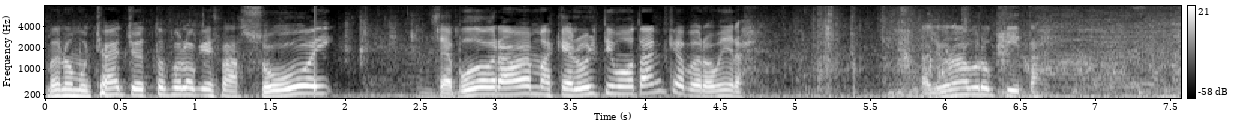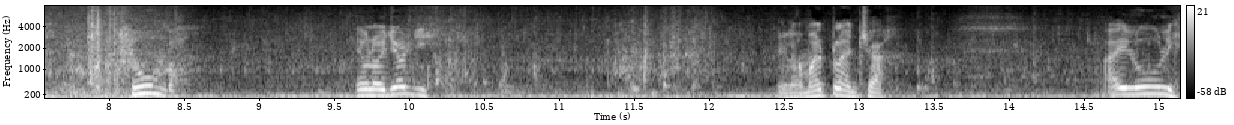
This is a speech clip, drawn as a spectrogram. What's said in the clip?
Bueno muchachos, esto fue lo que pasó hoy. Se pudo grabar más que el último tanque, pero mira. Salió una bruquita. Zumba. Dímelo, Georgie. Y lo mal plancha. Ay, Luli.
